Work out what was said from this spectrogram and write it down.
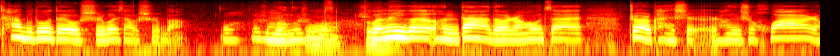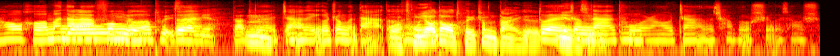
差不多得有十个小时吧。哇，那是纹个什么？纹了一个很大的，然后在。这儿开始，然后也是花，然后和曼达拉风格，对，大腿扎了一个这么大的，我，从腰到腿这么大一个对，这么大的图，然后扎了差不多十个小时，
